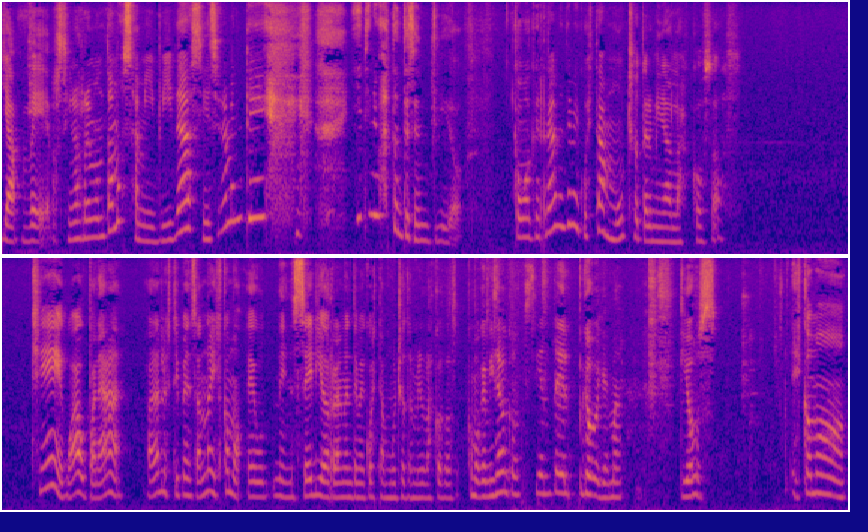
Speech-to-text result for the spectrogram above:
Y a ver, si nos remontamos a mi vida, sinceramente, y tiene bastante sentido. Como que realmente me cuesta mucho terminar las cosas. Che, wow, pará. Ahora lo estoy pensando y es como, en serio, realmente me cuesta mucho terminar las cosas. Como que me hicieron consciente del problema. Dios. Es como,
